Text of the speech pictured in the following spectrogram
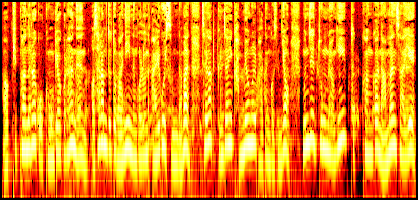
어, 비판을 하고 공격을 하는 어, 사람들도 많이 있는 걸로는 알고 있습니다만 제가 굉장히 감명을 받은 것은요. 문재인 대통령이 북한 과 남한 사이에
